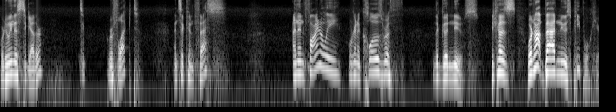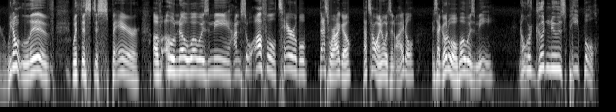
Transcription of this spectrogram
We're doing this together to reflect and to confess. And then finally, we're going to close with the good news. Because we're not bad news people here. We don't live with this despair of, oh no, woe is me. I'm so awful, terrible. That's where I go. That's how I know it's an idol. Is I go to a woe is me. No, we're good news people.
